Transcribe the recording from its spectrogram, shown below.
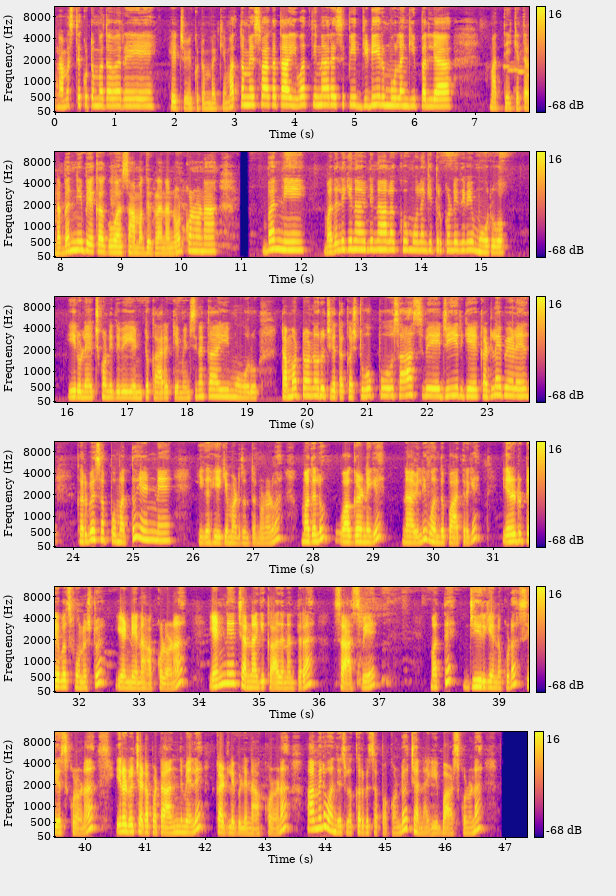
ನಮಸ್ತೆ ಕುಟುಂಬದವರೇ. ಹೆಚ್ಚುವೆ ಕುಟುಂಬಕ್ಕೆ ಮತ್ತೊಮ್ಮೆ ಸ್ವಾಗತ. ಇವತ್ತಿನ ರೆಸಿಪಿ ದಿಢೀರ್ ಮೂಲಂಗಿ ಪಲ್ಯ. ಮತ್ತೆ ತಡ ಬನ್ನಿ, ಬೇಕಾಗುವ ಸಾಮಗ್ರಿಗಳನ್ನು ನೋಡ್ಕೊಳ್ಳೋಣ. ಬನ್ನಿ, ಮೊದಲಿಗೆ ನಾವಿಲ್ಲಿ ನಾಲ್ಕು ಮೂಲಂಗಿ ತುರ್ಕೊಂಡಿದ್ದೀವಿ, ಮೂರು ಈರುಳ್ಳಿ ಹೆಚ್ಕೊಂಡಿದ್ದೀವಿ, ಎಂಟು ಖಾರಕ್ಕೆ ಮೆಣಸಿನಕಾಯಿ, ಮೂರು ಟೊಮೊಟೊ ಹಣ್ಣು, ರುಚಿಗೆ ತಕ್ಕಷ್ಟು ಉಪ್ಪು, ಸಾಸಿವೆ, ಜೀರಿಗೆ, ಕಡಲೆಬೇಳೆ, ಕರಿಬೇಸೊಪ್ಪು ಮತ್ತು ಎಣ್ಣೆ. ಈಗ ಹೇಗೆ ಮಾಡೋದು ಅಂತ ನೋಡೋಣ ಮೊದಲು ಒಗ್ಗರಣೆಗೆ ನಾವಿಲ್ಲಿ ಒಂದು ಪಾತ್ರೆಗೆ ಎರಡು ಟೇಬಲ್ ಸ್ಪೂನಷ್ಟು ಎಣ್ಣೆಯನ್ನು ಹಾಕ್ಕೊಳ್ಳೋಣ. ಎಣ್ಣೆ ಚೆನ್ನಾಗಿ ಕಾದ ನಂತರ ಸಾಸಿವೆ ಮತ್ತು ಜೀರಿಗೆಯನ್ನು ಕೂಡ ಸೇರಿಸ್ಕೊಳ್ಳೋಣ. ಎರಡು ಚಟಪಟ ಅಂದಮೇಲೆ ಕಡಲೆಬೇಳೆನ ಹಾಕ್ಕೊಳ್ಳೋಣ. ಆಮೇಲೆ ಒಂದೇ ಸಲ ಕರ್ಬೆ ಸೊಪ್ಪು ಹಾಕ್ಕೊಂಡು ಚೆನ್ನಾಗಿ ಬಾಡಿಸ್ಕೊಳ್ಳೋಣ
